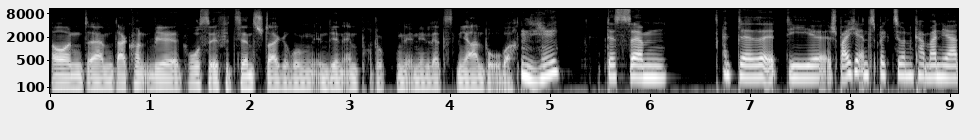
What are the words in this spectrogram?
Und ähm, da konnten wir große Effizienzsteigerungen in den Endprodukten in den letzten Jahren beobachten. Mhm. Das ähm, de, die Speicherinspektion kann man ja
